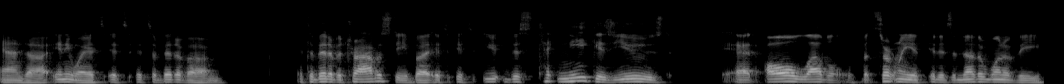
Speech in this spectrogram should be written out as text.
And uh, anyway, it's it's it's a bit of a it's a bit of a travesty, but it's it's you, this technique is used at all levels, but certainly it, it is another one of the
